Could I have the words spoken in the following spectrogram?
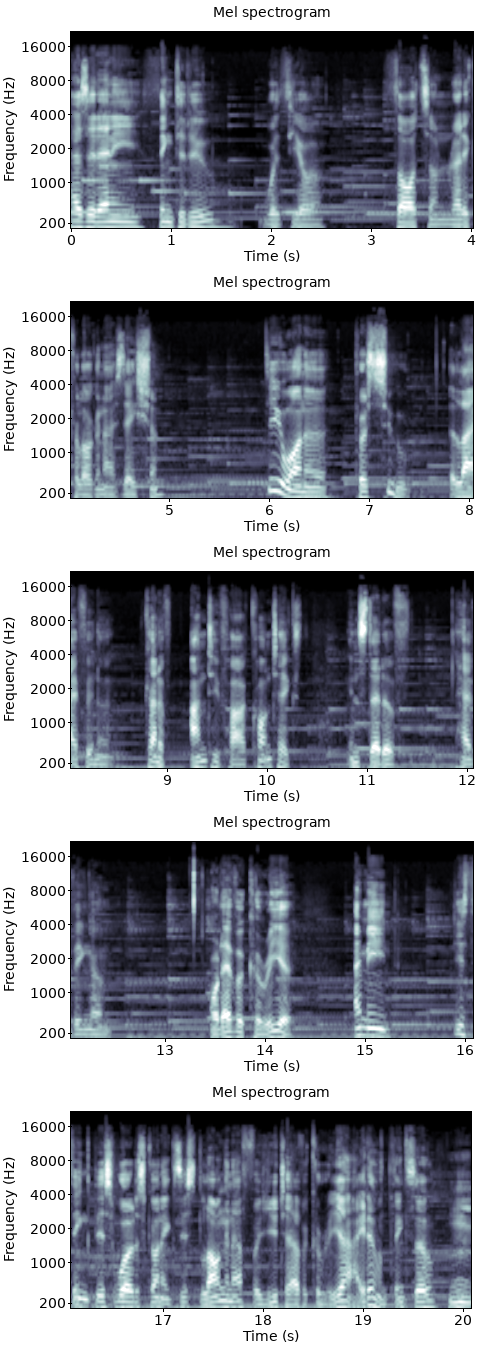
Has it anything to do with your thoughts on radical organization? Do you want to pursue a life in a kind of antifa context instead of having a whatever career? I mean, do you think this world is going to exist long enough for you to have a career? I don't think so. Hmm.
